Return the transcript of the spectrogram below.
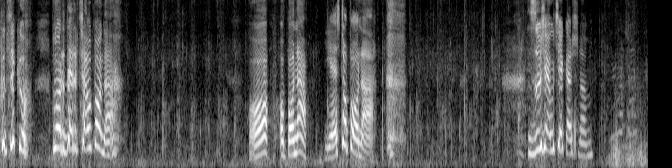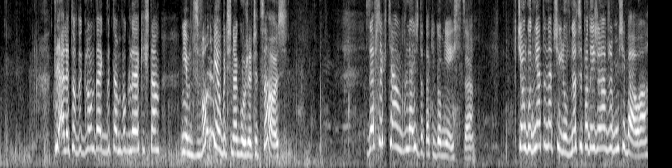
Kucyku, mordercza opona. O, opona, jest opona. Zuzia, uciekasz nam. Ty, ale to wygląda jakby tam w ogóle jakiś tam, nie wiem, dzwon miał być na górze czy coś. Zawsze chciałam wleźć do takiego miejsca. W ciągu dnia to na chillu, w nocy podejrzewam, żebym się bała.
